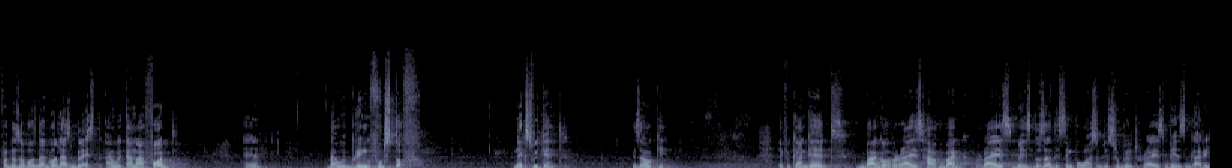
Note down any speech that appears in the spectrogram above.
For those of us that God has blessed and we can afford, eh, that we bring food stuff next weekend. Is that okay? If you can get bag of rice, half bag, rice, beans, those are the simple ones to distribute. Rice, beans, gari.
